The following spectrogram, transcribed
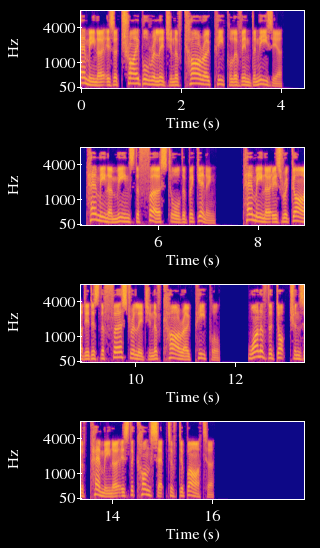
Pemena is a tribal religion of Karo people of Indonesia. Pemena means the first or the beginning. Pemena is regarded as the first religion of Karo people. One of the doctrines of Pemena is the concept of Debata.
